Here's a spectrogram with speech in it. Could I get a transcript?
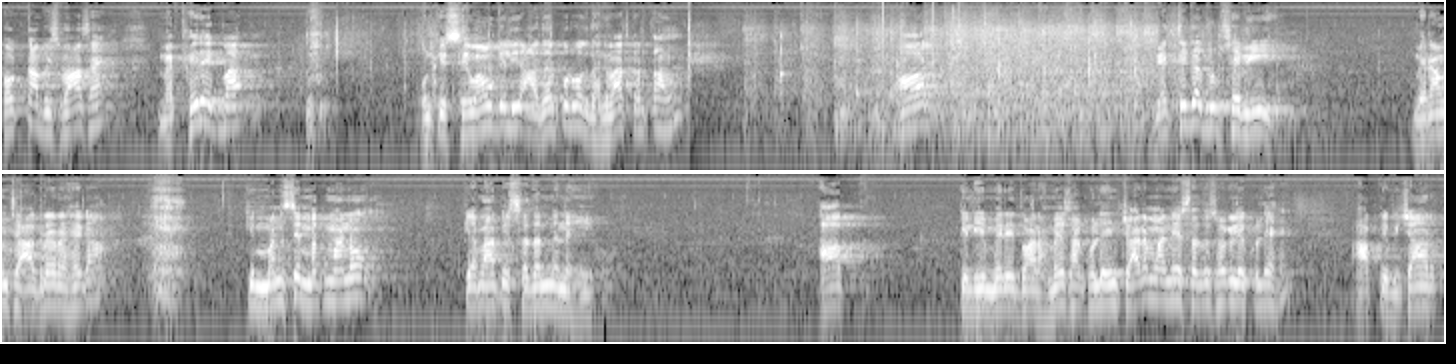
पक्का विश्वास है। मैं फिर एक बार उनकी सेवाओं के लिए आदरपूर्वक धन्यवाद करता हूँ। और व्यक्तिगत रूप से भी मेरा उनसे आग्रह रहेगा कि मन से मत मानो कि अब आप इस सदन में नहीं हो। आप के लिए मेरे द्वार हमेशा खुले, इन चार माननीय सदस्यों के लिए खुले हैं। आपके विचार,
